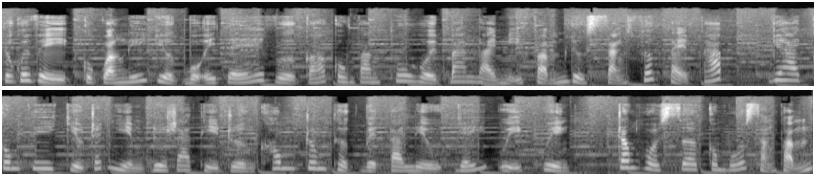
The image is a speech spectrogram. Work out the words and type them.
Thưa quý vị, Cục Quản lý Dược Bộ Y tế vừa có công văn thu hồi 3 loại mỹ phẩm được sản xuất tại Pháp do hai công ty chịu trách nhiệm đưa ra thị trường không trung thực về tài liệu giấy ủy quyền trong hồ sơ công bố sản phẩm.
